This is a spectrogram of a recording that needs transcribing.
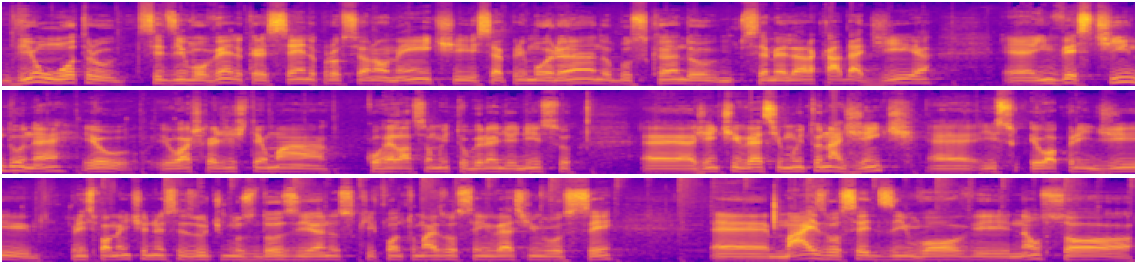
viu um outro se desenvolvendo, crescendo profissionalmente, se aprimorando, buscando ser melhor a cada dia, é, investindo, né? Eu, eu acho que a gente tem uma correlação muito grande nisso. É, a gente investe muito na gente. É, isso eu aprendi, principalmente nesses últimos 12 anos, que quanto mais você investe em você, é, mais você desenvolve não só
